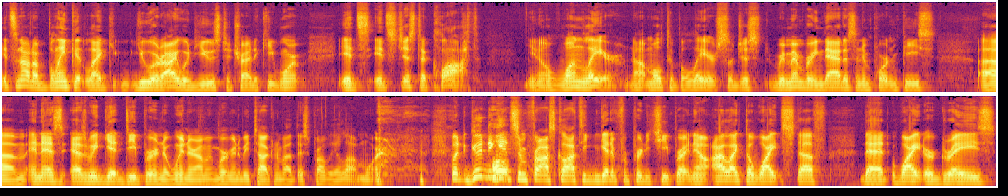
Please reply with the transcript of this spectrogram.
It's not a blanket like you or I would use to try to keep warm. It's it's just a cloth. You know, one layer, not multiple layers. So just remembering that is an important piece. Um, and as as we get deeper into winter, I mean, we're going to be talking about this probably a lot more. but good to oh. get some frost cloth. You can get it for pretty cheap right now. I like the white stuff, that white or grays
